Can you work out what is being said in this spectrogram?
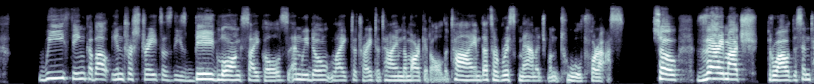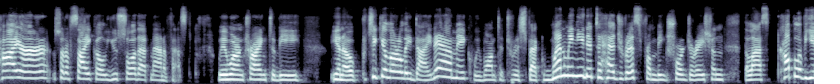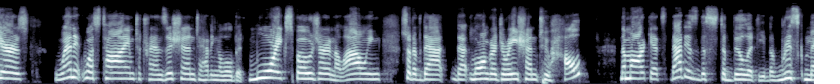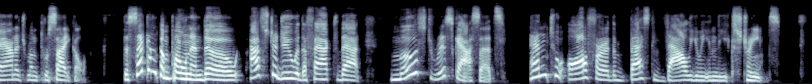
we think about interest rates as these big long cycles, and we don't like to try to time the market all the time. That's a risk management tool for us. So, very much throughout this entire sort of cycle, you saw that manifest. We weren't trying to be you know, particularly dynamic. We wanted to respect when we needed to hedge risk from being short duration the last couple of years, when it was time to transition to having a little bit more exposure and allowing sort of that, that longer duration to help the markets. That is the stability, the risk management through cycle. The second component, though, has to do with the fact that most risk assets tend to offer the best value in the extremes.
